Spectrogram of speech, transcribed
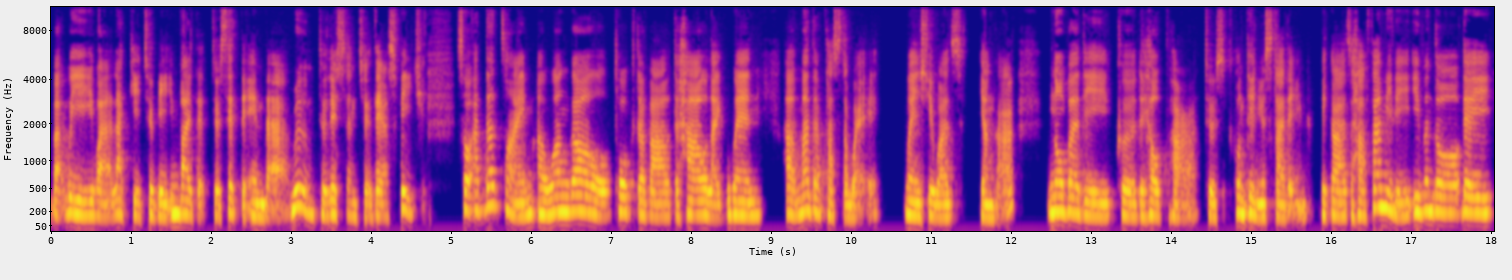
But we were lucky to be invited to sit in the room to listen to their speech. So at that time, uh, one girl talked about how, like, when her mother passed away when she was younger, nobody could help her to continue studying because her family, even though they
